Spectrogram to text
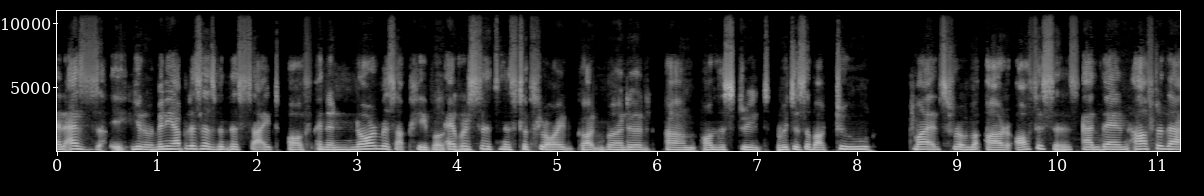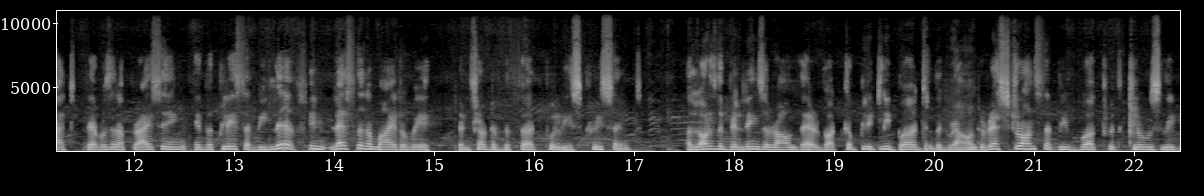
And as you know, Minneapolis has been the site of an enormous upheaval ever since Mr. Floyd got murdered um, on the street, which is about two miles from our offices. And then after that, there was an uprising in the place that we live, in less than a mile away, in front of the third police precinct. A lot of the buildings around there got completely burned to the ground. The restaurants that we worked with closely,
